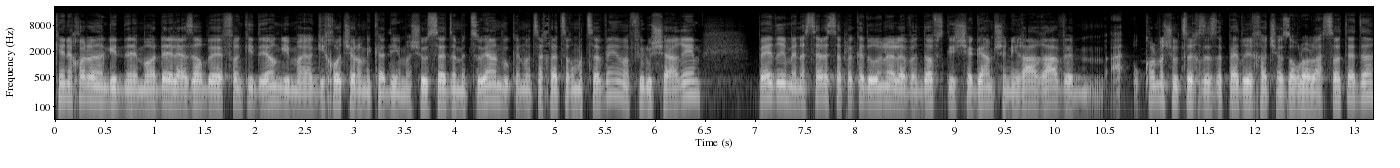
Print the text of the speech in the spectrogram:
כן יכול נגיד מאוד להיעזר בפרנקי דה יונג עם הגיחות שלו מקדימה, שהוא עושה את זה מצוין והוא כן מצליח לייצר מצבים, אפילו שערים. פדרי מנסה לספק כדורים ללבנדובסקי שגם שנראה רע וכל מה שהוא צריך זה זה פדרי אחד שיעזור לו לעשות את זה.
